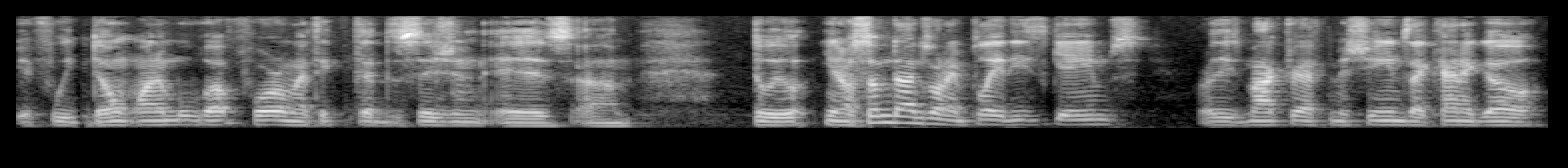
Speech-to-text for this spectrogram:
if we don't want to move up for him, I think the decision is um, do we? You know, sometimes when I play these games or these mock draft machines, I kind of go,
